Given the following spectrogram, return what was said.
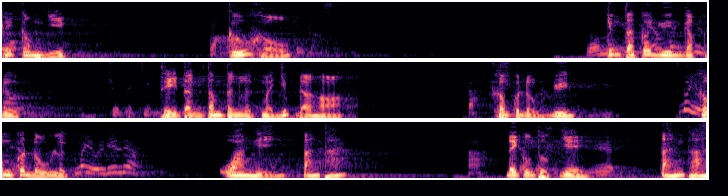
cái công việc cứu khổ, chúng ta có duyên gặp được, thì tận tâm tận lực mà giúp đỡ họ. Không có đủ duyên không có đủ lực. Oan hỷ, tán thán. Đây cũng thuộc về tán thán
